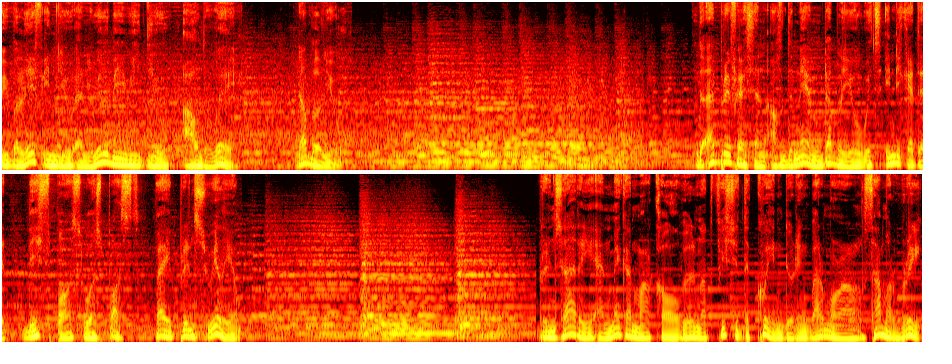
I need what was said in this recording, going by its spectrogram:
We believe in you and will be with you all the way. W. The abbreviation of the name W which indicated this post was posted by Prince William. Prince Harry and Meghan Markle will not visit the Queen during Balmoral summer break.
